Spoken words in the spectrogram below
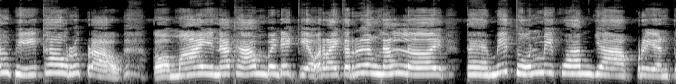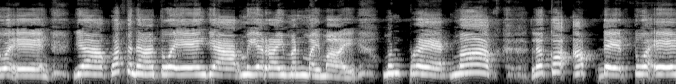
นผีเข้าหรือเปล่า ก็ไม่นะคะไม่ได้เกี่ยวอะไรกับเรื่องนั้นเลย แต่มิถุนมีความอยากเปลี่ยนตัวเอง อยากพัฒนาตัวเองอยากมีอะไรมันใหม่ ๆ มันแปลกมาก แล้วก็อัปเดตตัวเอง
